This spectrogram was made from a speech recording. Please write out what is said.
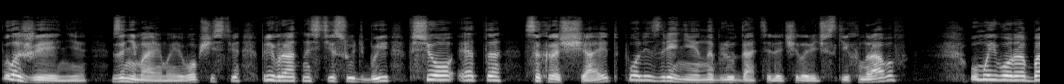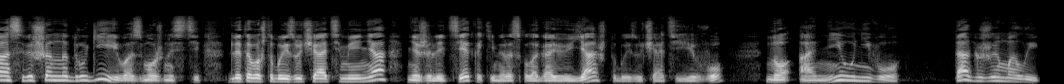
положение, занимаемое в обществе, превратности судьбы — все это сокращает поле зрения наблюдателя человеческих нравов, у моего раба совершенно другие возможности для того, чтобы изучать меня, нежели те, какими располагаю я, чтобы изучать его но они у него так же малы,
